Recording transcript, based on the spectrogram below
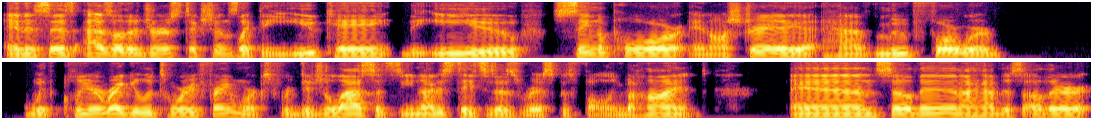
And it says, as other jurisdictions like the UK, the EU, Singapore, and Australia have moved forward with clear regulatory frameworks for digital assets, the United States is as risk of falling behind. And so then I have this other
